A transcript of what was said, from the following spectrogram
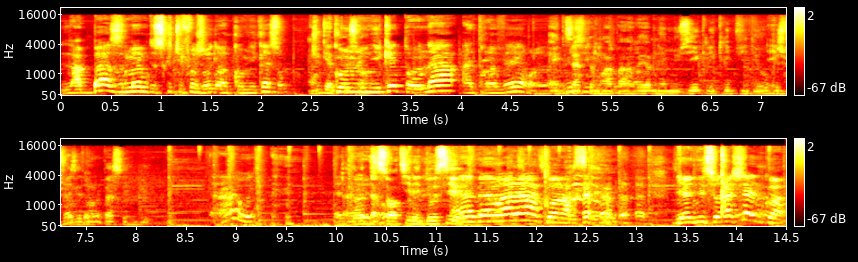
la base même de ce que tu fais aujourd'hui dans la communication. En tu quelque sorte. communiquais ton art à travers euh, la musique Exactement, à travers la musique, les clips vidéo que je faisais dans Exactement. le passé. Ah oui. Ah, T'as sorti les dossiers. Ah ben voilà t'as quoi. Bienvenue sur la chaîne quoi.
